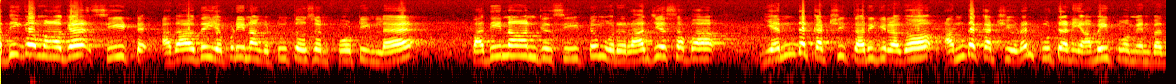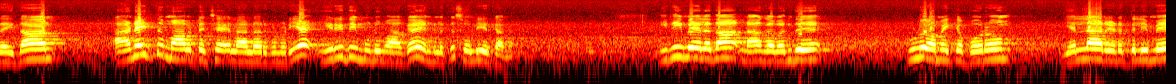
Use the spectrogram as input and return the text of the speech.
அதிகமாக சீட்டு அதாவது எப்படி நாங்கள் டூ தௌசண்ட் ஃபோர்டீனில் பதினான்கு சீட்டும் ஒரு ராஜ்யசபா எந்த கட்சி தருகிறதோ அந்த கட்சியுடன் கூட்டணி அமைப்போம் என்பதை தான் அனைத்து மாவட்ட செயலாளர்களுடைய இறுதி முடிவாக எங்களுக்கு சொல்லியிருக்காங்க. இனிமேல தான் நாங்கள் வந்து குழு அமைக்க போகிறோம் எல்லார் இடத்துலையுமே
